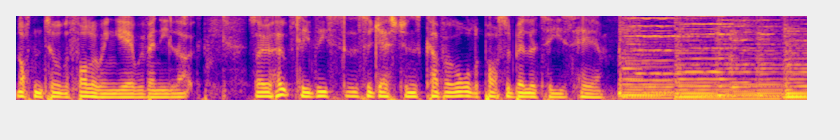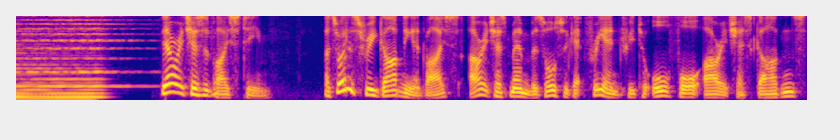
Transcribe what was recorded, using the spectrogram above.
not until the following year with any luck. So hopefully these suggestions cover all the possibilities here. The RHS Advice Team. As well as free gardening advice, RHS members also get free entry to all four RHS gardens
